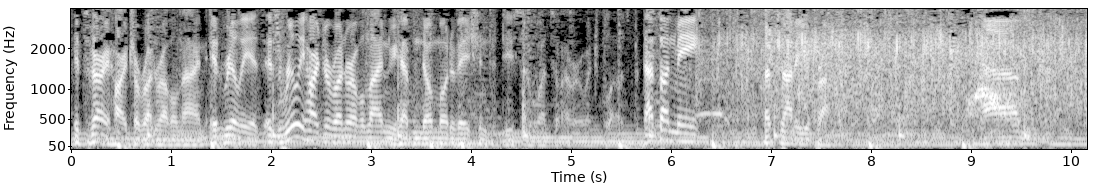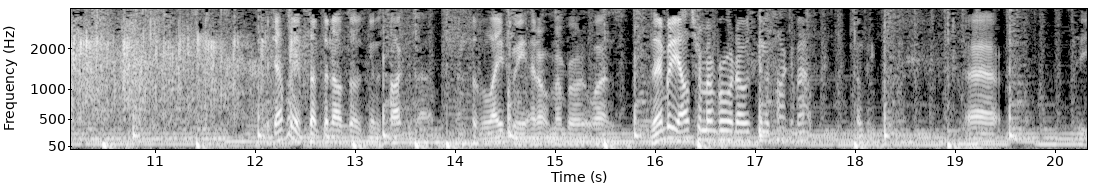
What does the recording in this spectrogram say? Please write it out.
It's very hard to run Rebel 9. It really is. It's really hard to run Rebel 9 when you have no motivation to do so whatsoever, which blows. But that's on me. That's not a you problem. Um, definitely had something else I was going to talk about. And for the life of me, I don't remember what it was. Does anybody else remember what I was going to talk about? Something. Uh, see,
